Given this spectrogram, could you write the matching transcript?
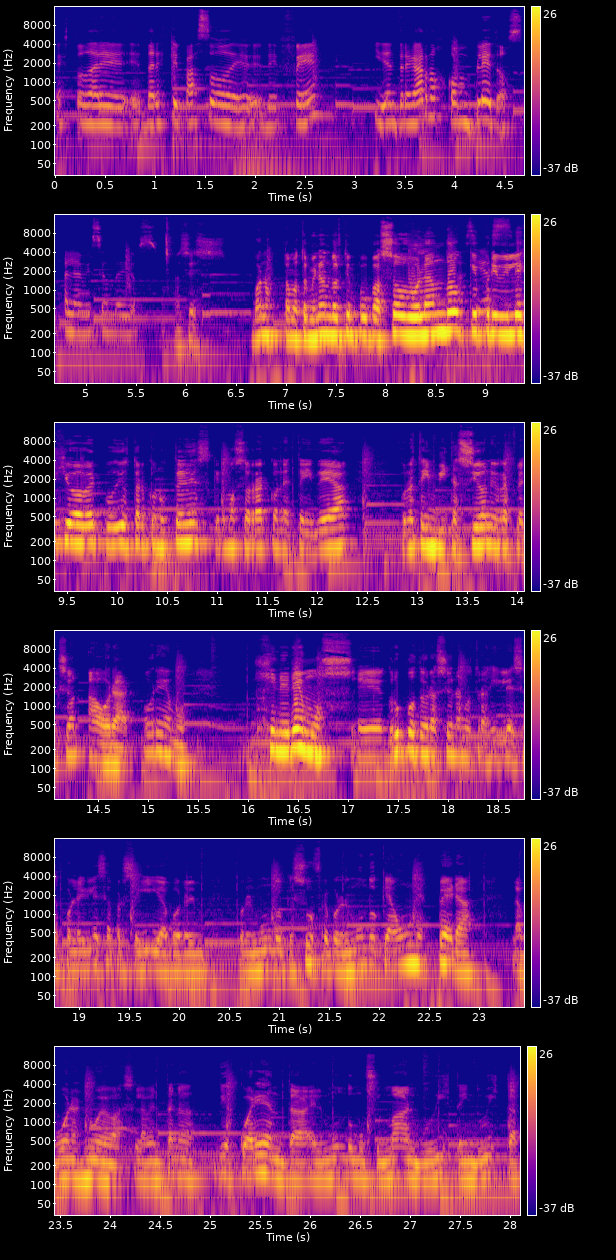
esto dar, eh, dar este paso de, de fe y de entregarnos completos a la misión de Dios. Así es. Bueno, estamos terminando, el tiempo pasó volando. Así Qué es. privilegio haber podido estar con ustedes. Queremos cerrar con esta idea, con esta invitación y reflexión a orar. Oremos. Generemos eh, grupos de oración a nuestras iglesias, por la iglesia perseguida, por el, por el mundo que sufre, por el mundo que aún espera las buenas nuevas, la ventana 1040, el mundo musulmán, budista, hinduista,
